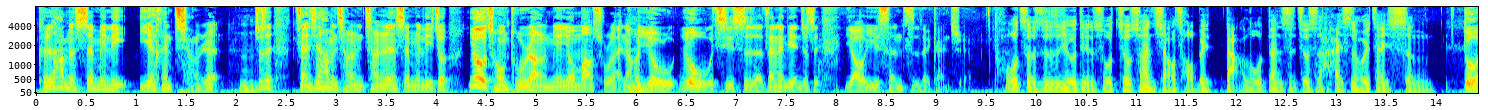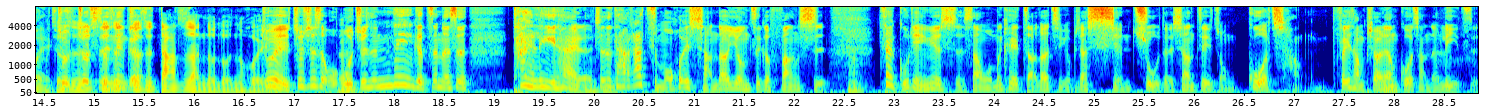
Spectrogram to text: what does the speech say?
可是他们的生命力也很强韧，就是展现他们强强韧的生命力，就又从土壤里面又冒出来，然后又若无其事的在那边就是摇曳生姿的感觉，或者就是有点说，就算小草被打落，但是就是还是会再生。对，就就是那个，就是大自然的轮回。对，就就是我觉得那个真的是太厉害了。就是他他怎么会想到用这个方式？在古典音乐史上，我们可以找到几个比较显著的，像这种过场非常漂亮过场的例子。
